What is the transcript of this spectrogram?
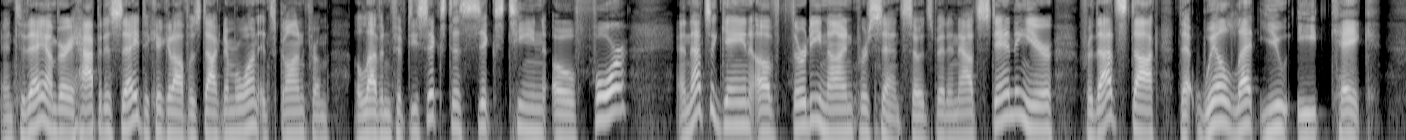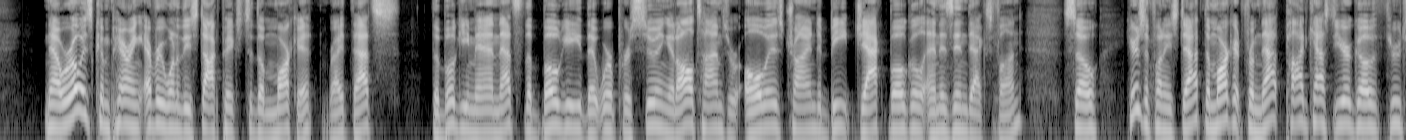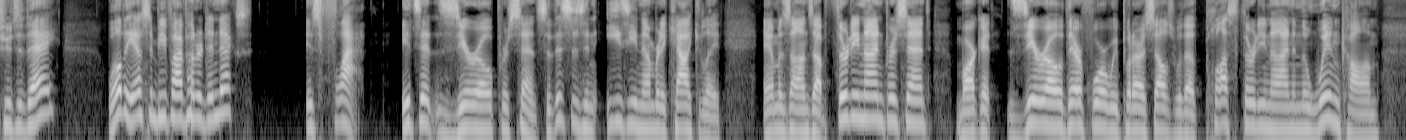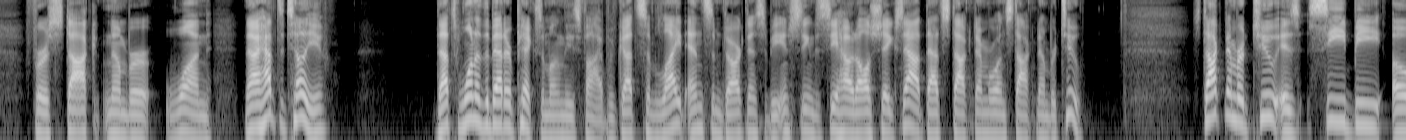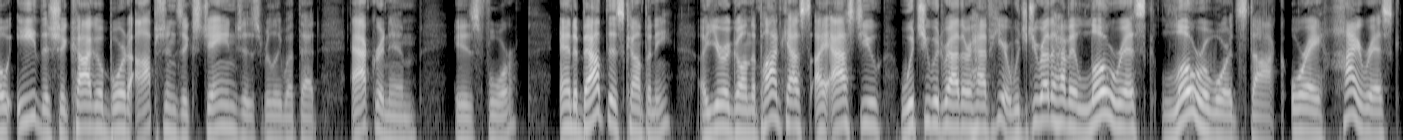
And today, I'm very happy to say, to kick it off with stock number one, it's gone from 1156 to 1604. And that's a gain of 39%. So it's been an outstanding year for that stock that will let you eat cake. Now, we're always comparing every one of these stock picks to the market, right? That's the boogeyman. That's the bogey that we're pursuing at all times. We're always trying to beat Jack Bogle and his index fund. So here's a funny stat. The market from that podcast a year ago through to today well, the S&P 500 index is flat. It's at 0%. So this is an easy number to calculate. Amazon's up 39%, market 0. Therefore, we put ourselves with a plus 39 in the win column for stock number 1. Now, I have to tell you, that's one of the better picks among these five. We've got some light and some darkness. It'll be interesting to see how it all shakes out. That's stock number 1, stock number 2. Stock number two is CBOE. The Chicago Board Options Exchange is really what that acronym is for. And about this company, a year ago on the podcast, I asked you which you would rather have here. Would you rather have a low risk, low reward stock or a high risk,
